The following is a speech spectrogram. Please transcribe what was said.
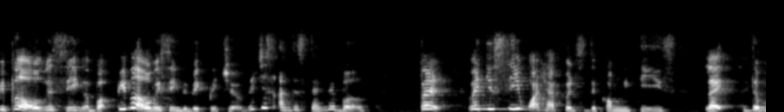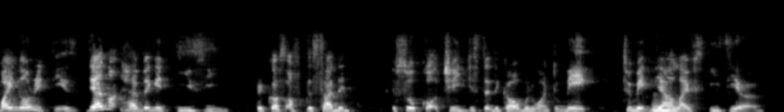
People are always seeing about people are always seeing the big picture, which is understandable. But when you see what happens to the communities, like the minorities, they are not having it easy because of the sudden so-called changes that the government want to make to make their Mhm. lives easier.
